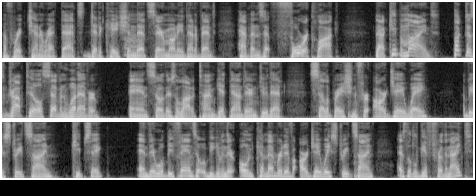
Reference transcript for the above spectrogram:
Of Rick Jeanneret. That dedication, that ceremony, that event happens at 4 o'clock. Now, keep in mind, puck doesn't drop till 7, whatever. And so there's a lot of time. Get down there and do that celebration for RJ Way. That'll be a street sign, keepsake, and there will be fans that will be given their own commemorative RJ Way street sign as a little gift for the night.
